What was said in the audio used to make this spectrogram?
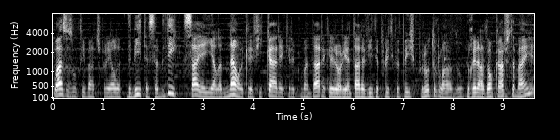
quase os ultimatos para ela, demita-se, abdique, saia e ela não a querer ficar, a querer comandar, a querer orientar a vida política do país. Por outro lado, no reinado de Dom Carlos também,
